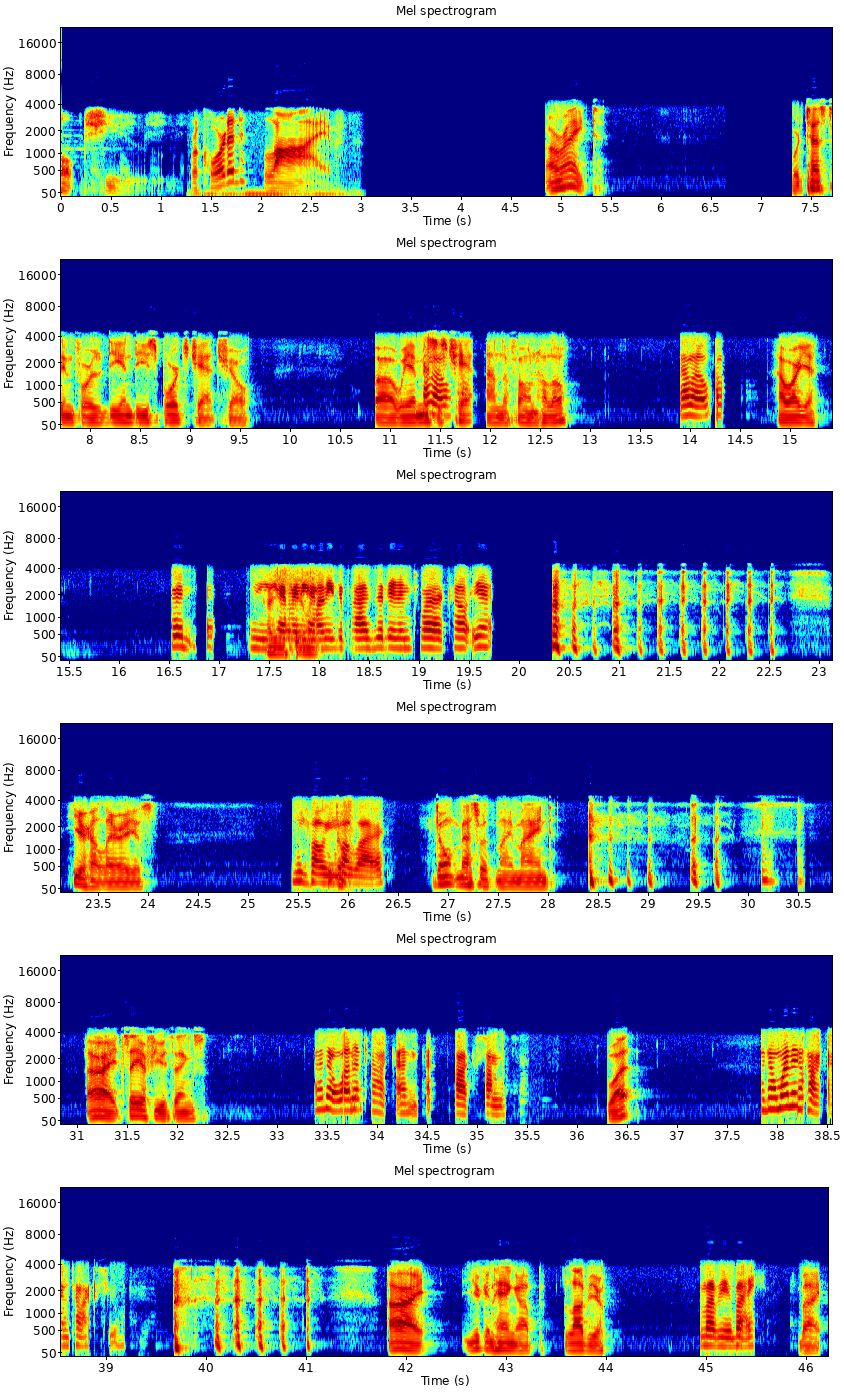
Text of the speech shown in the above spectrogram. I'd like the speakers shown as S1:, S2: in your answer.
S1: Talk shoes.
S2: Recorded live.
S1: All right. We're testing for the D and D Sports Chat show. Uh, we have Mrs.
S3: Hello.
S1: Chat on the phone. Hello.
S3: Hello.
S1: How are you?
S3: Good. Do you
S1: How you
S3: have any
S1: feeling?
S3: money deposited into our account yet?
S1: You're hilarious.
S3: No, you
S1: Don't-
S3: are.
S1: Don't mess with my mind. All right, say a few things.
S3: I don't want to talk on talk show.
S1: What?
S3: I don't want to talk on talk show.
S1: All right, you can hang up. Love you.
S3: Love you. Bye.
S1: Bye.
